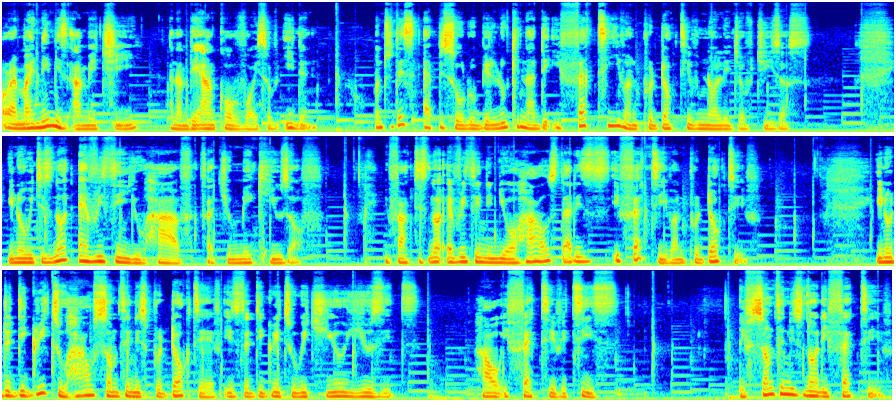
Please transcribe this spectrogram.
Alright, my name is Amechi and I'm the anchor voice of Eden. On today's episode, we'll be looking at the effective and productive knowledge of Jesus. You know, it is not everything you have that you make use of. In fact, it's not everything in your house that is effective and productive. You know, the degree to how something is productive is the degree to which you use it, how effective it is. If something is not effective,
